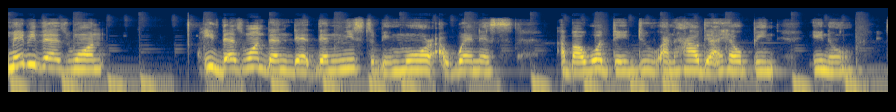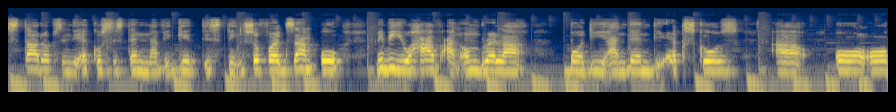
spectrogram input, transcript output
Maybe there's one, if there's one, then there, there needs to be more awareness about what they do and how they are helping, you know, startups in the ecosystem navigate this thing. So, for example, maybe you have an umbrella body, and then the excos uh, or or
